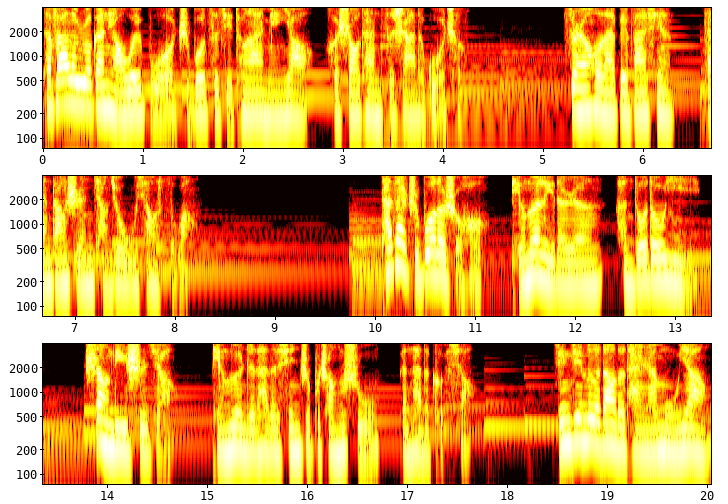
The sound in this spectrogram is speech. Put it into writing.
他发了若干条微博，直播自己吞安眠药和烧炭自杀的过程。虽然后来被发现，但当事人抢救无效死亡。他在直播的时候，评论里的人很多都以上帝视角评论着他的心智不成熟跟他的可笑，津津乐道的坦然模样。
